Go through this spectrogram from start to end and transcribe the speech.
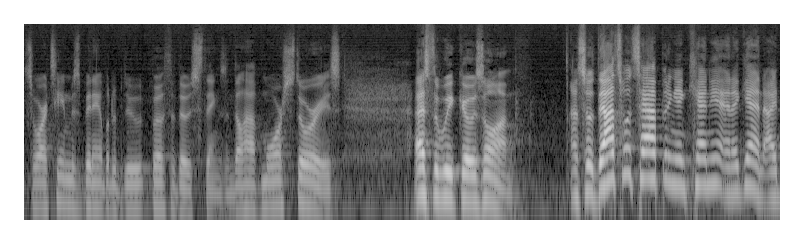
So, our team has been able to do both of those things, and they'll have more stories as the week goes on. And so that's what's happening in Kenya. And again, I,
